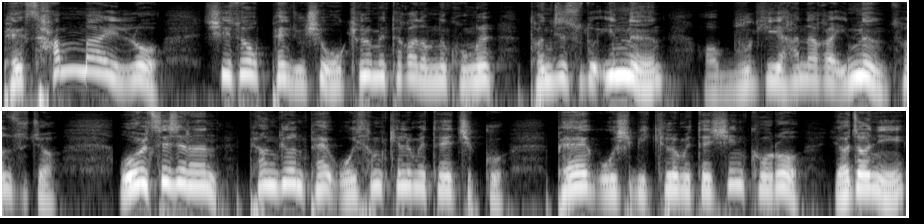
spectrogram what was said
103마일로 시속 165km가 넘는 공을 던질 수도 있는 어, 무기 하나가 있는 선수죠. 올 시즌은 평균 153km의 직구, 152km의 싱커로 여전히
